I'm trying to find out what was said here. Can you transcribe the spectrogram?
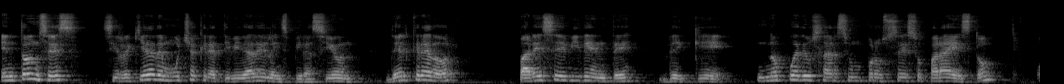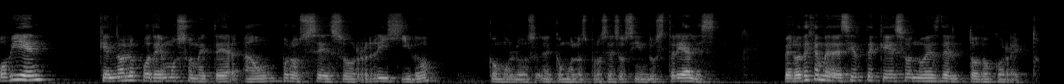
Entonces, si requiere de mucha creatividad y la inspiración del creador, parece evidente de que no puede usarse un proceso para esto, o bien que no lo podemos someter a un proceso rígido como los, eh, como los procesos industriales. Pero déjame decirte que eso no es del todo correcto.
